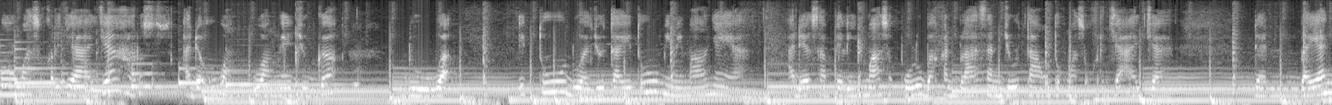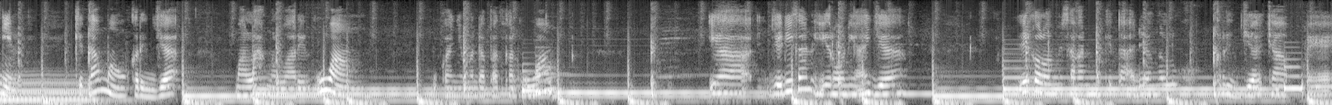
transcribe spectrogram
mau masuk kerja aja harus ada uang. Uangnya juga dua. Itu 2 juta itu minimalnya ya. Ada yang sampai 5, 10 bahkan belasan juta untuk masuk kerja aja. Dan bayangin kita mau kerja malah ngeluarin uang. Bukannya mendapatkan uang ya jadi kan ironi aja. Jadi kalau misalkan kita ada yang ngeluh kerja capek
